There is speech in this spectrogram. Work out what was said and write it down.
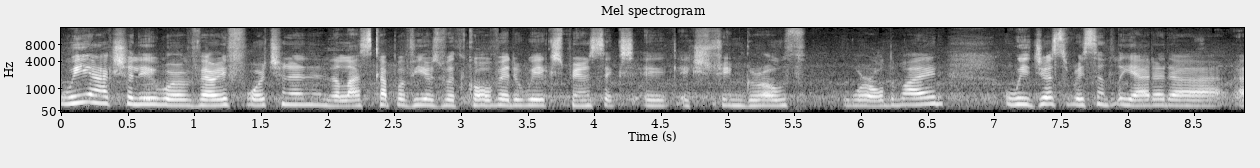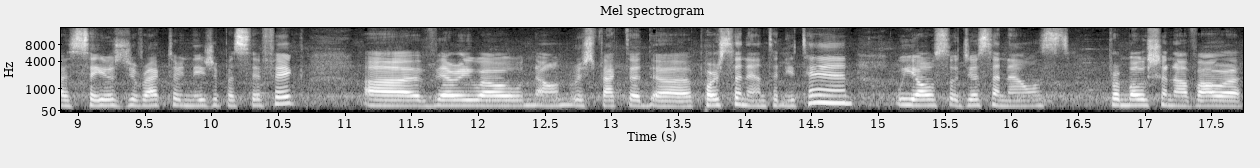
We actually were very fortunate in the last couple of years with COVID. We experienced ex- extreme growth worldwide. We just recently added a, a sales director in Asia Pacific, uh, very well known, respected uh, person, Anthony Tan. We also just announced promotion of our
